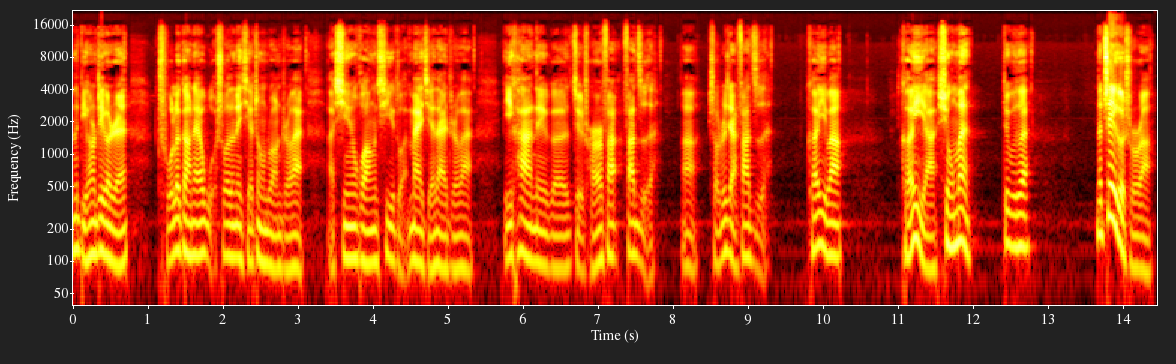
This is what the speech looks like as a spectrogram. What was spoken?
那比方这个人，除了刚才我说的那些症状之外，啊，心慌气短、脉结带之外，一看那个嘴唇发发紫啊，手指甲发紫，可以吧？可以啊，胸闷，对不对？那这个时候啊，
